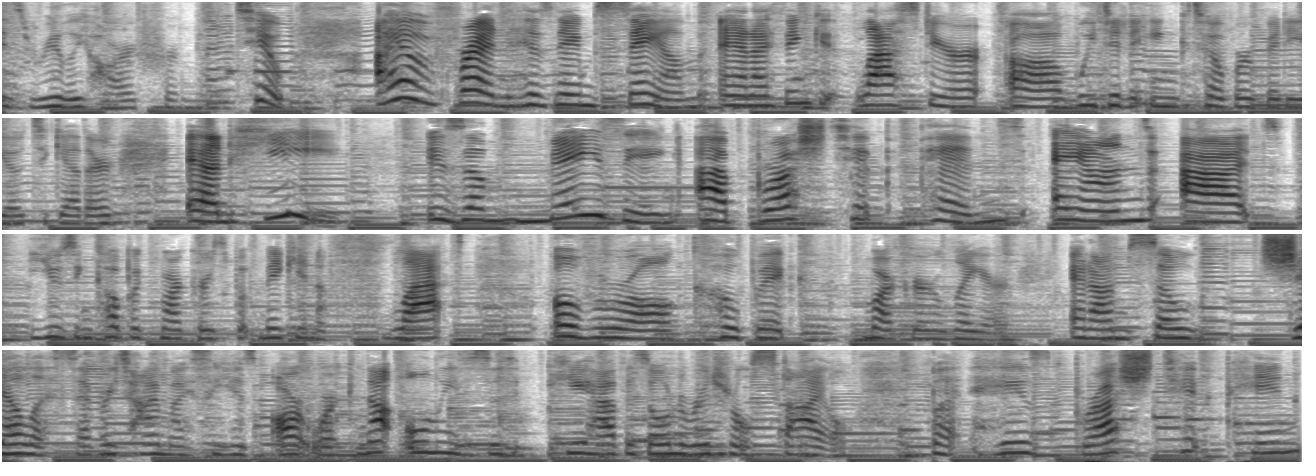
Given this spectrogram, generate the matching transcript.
is really hard for me too. I have a friend, his name's Sam, and I think last year uh, we did an Inktober video together, and he is amazing at brush tip pens and at using Copic markers, but making a flat overall Copic marker layer. And I'm so jealous every time I see his artwork. Not only does he have his own original style, but his brush tip pen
